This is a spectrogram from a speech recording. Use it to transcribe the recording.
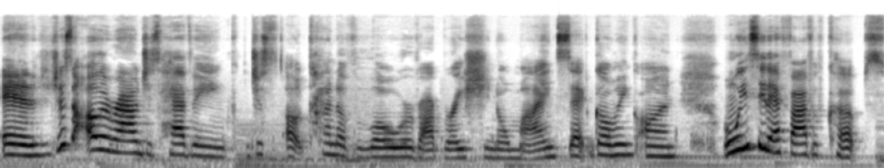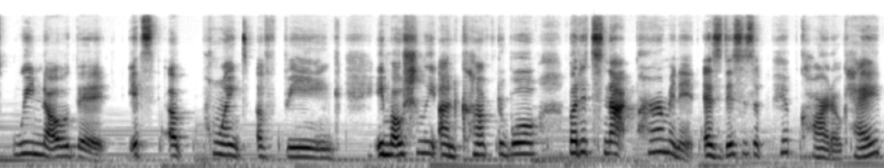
And just all around just having just a kind of lower vibrational mindset going on. When we see that five of cups we know that it's a point of being emotionally uncomfortable but it's not permanent as this is a pip card okay?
